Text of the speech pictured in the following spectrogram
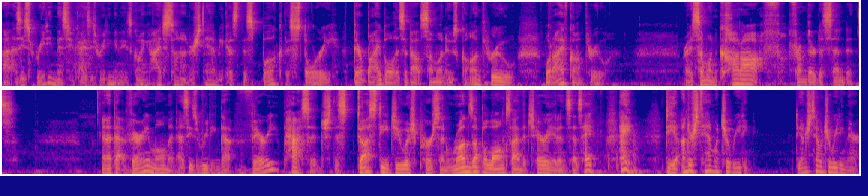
uh, as he's reading this, you guys, he's reading it and he's going, I just don't understand because this book, this story, their Bible is about someone who's gone through what I've gone through, right? Someone cut off from their descendants. And at that very moment, as he's reading that very passage, this dusty Jewish person runs up alongside the chariot and says, Hey, hey, do you understand what you're reading? Do you understand what you're reading there?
